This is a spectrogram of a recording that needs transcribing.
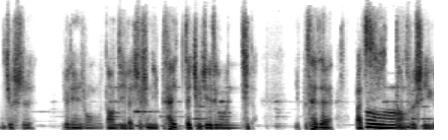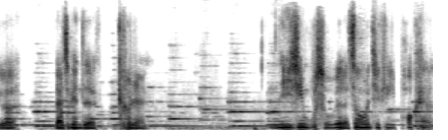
你就是有点融入当地了，就是你不太在纠结这个问题了，你不太在把自己当做是一个。来这边的客人，你已经无所谓了，这种问题可以抛开了。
